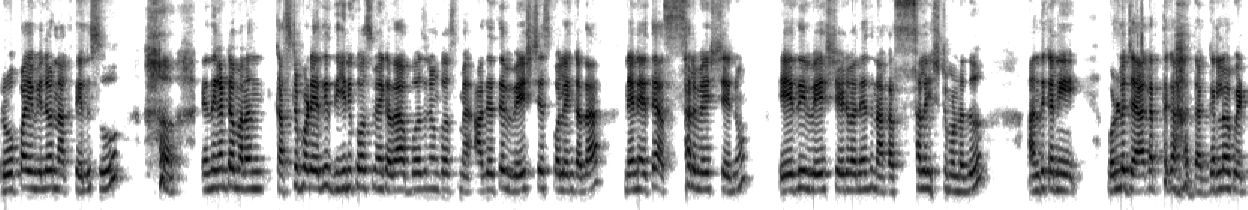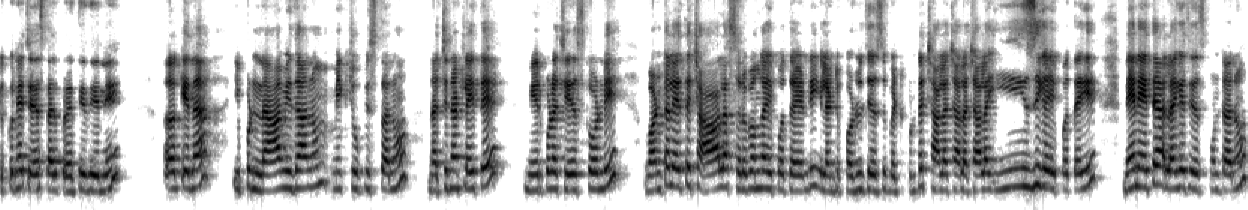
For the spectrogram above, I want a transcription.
రూపాయి విలువ నాకు తెలుసు. ఎందుకంటే మనం కష్టపడేది దీనికోసమే కదా భోజనం కోసమే. అదైతే వేస్ట్ చేసుకోలేం కదా నేనైతే అస్సలు వేస్ట్ చేయను. ఏది వేస్ట్ చేయడం అనేది నాకు అస్సలు ఇష్టం ఉండదు. అందుకని ఒళ్ళు జాగ్రత్తగా దగ్గరలో పెట్టుకునే చేస్తారు ప్రతిదీని. ఓకేనా? ఇప్పుడు నా విధానం మీకు చూపిస్తాను. నచ్చినట్లయితే మీరు కూడా చేసుకోండి. వంటలు అయితే చాలా సులభంగా అయిపోతాయండి. ఇలాంటి పనులు చేసి పెట్టుకుంటే చాలా చాలా చాలా ఈజీగా అయిపోతాయి. నేనైతే అలాగే చేసుకుంటాను.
